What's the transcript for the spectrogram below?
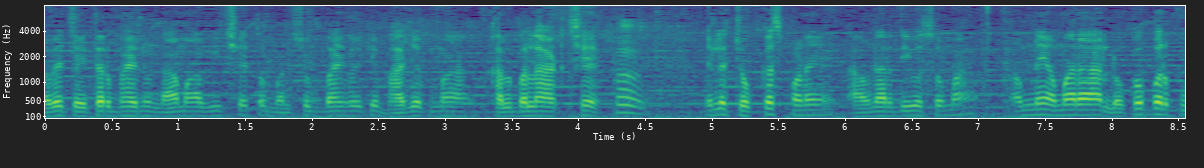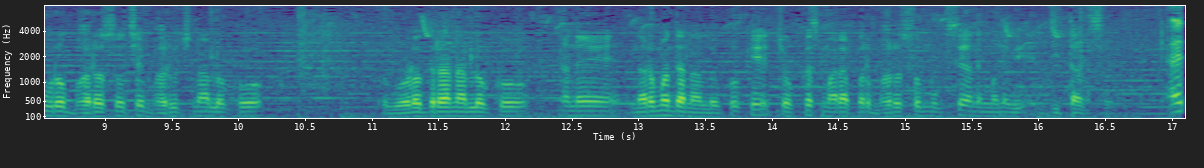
હવે ચૈતરભાઈનું નામ આવ્યું છે તો મનસુખભાઈ હોય કે ભાજપમાં ખલબલાટ છે એટલે ચોક્કસપણે આવનાર દિવસોમાં અમને અમારા લોકો પર પૂરો ભરોસો છે ભરૂચના લોકો વડોદરાના લોકો અને નર્મદાના લોકો કે ચોક્કસ મારા પર ભરોસો મૂકશે અને મને જીતાડશે. અચ્છા.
